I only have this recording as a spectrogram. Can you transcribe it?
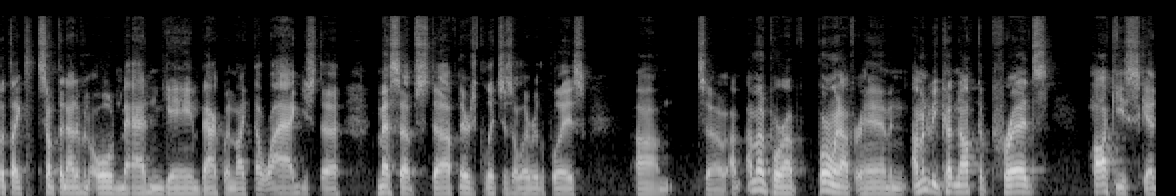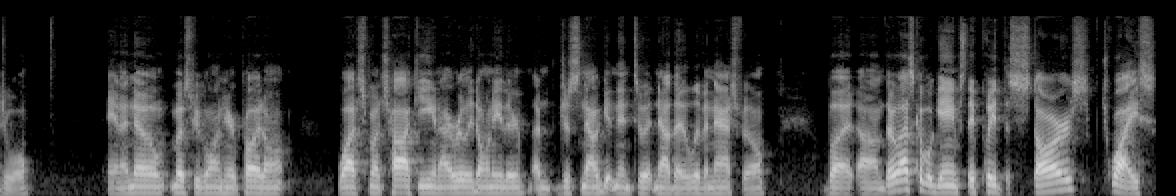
looked like something out of an old Madden game back when like the lag used to mess up stuff. There's glitches all over the place. Um, so I'm, I'm gonna pour out pour one out for him, and I'm gonna be cutting off the Preds hockey schedule. And I know most people on here probably don't watch much hockey, and I really don't either. I'm just now getting into it now that I live in Nashville. But um, their last couple games, they played the Stars twice,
